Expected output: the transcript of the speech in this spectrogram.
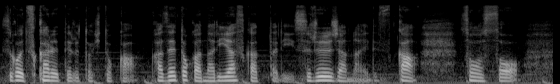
すごい疲れてる時とか風邪とかなりやすかったりするじゃないですか。そうそう。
